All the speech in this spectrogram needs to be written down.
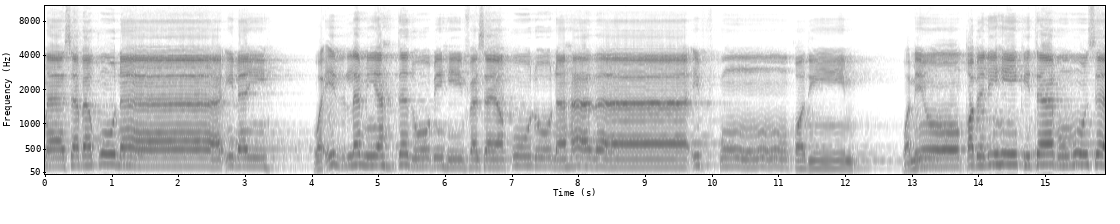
ما سبقونا اليه واذ لم يهتدوا به فسيقولون هذا افك قديم ومن قبله كتاب موسى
